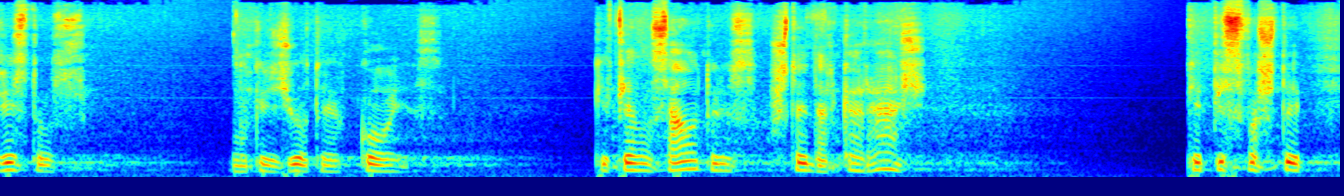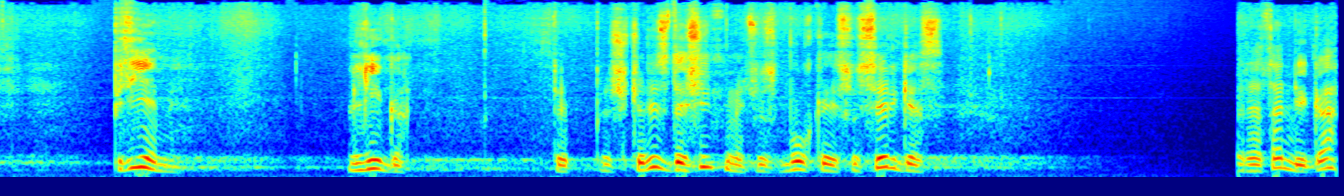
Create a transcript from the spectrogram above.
Kristaus nukryžiuotojo kojas. Kaip vienas autorius štai dar ką rašė. Kaip jis va štai priemi lygą. Taip, prieš kelis dešimtmečius buvo, kai susirgęs reta lyga,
